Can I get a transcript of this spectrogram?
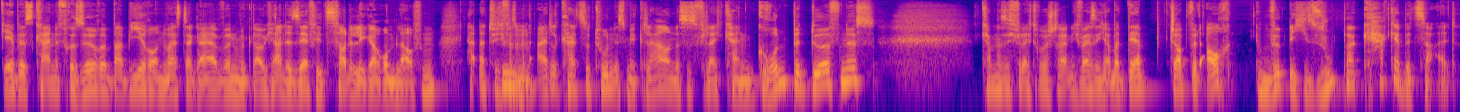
Gäbe es keine Friseure, Barbiere und weiß der Geier, würden wir glaube ich alle sehr viel zotteliger rumlaufen. Hat natürlich was mit Eitelkeit zu tun, ist mir klar, und das ist vielleicht kein Grundbedürfnis. Kann man sich vielleicht drüber streiten, ich weiß nicht, aber der Job wird auch wirklich super kacke bezahlt.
